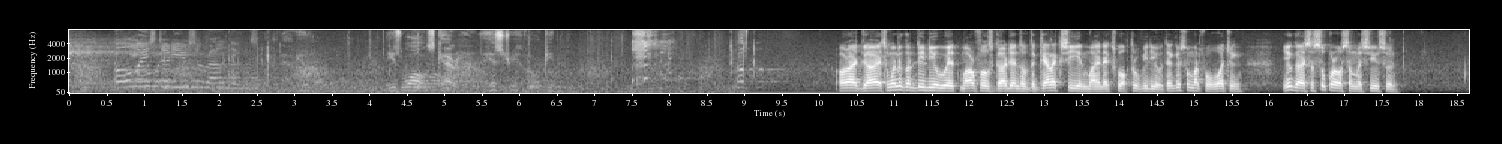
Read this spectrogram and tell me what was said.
Always study your surroundings. And Have you? These walls carry the history of our people. Alright guys, I'm gonna continue with Marvel's Guardians of the Galaxy in my next walkthrough video. Thank you so much for watching. You guys are super awesome. I'll see you soon.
